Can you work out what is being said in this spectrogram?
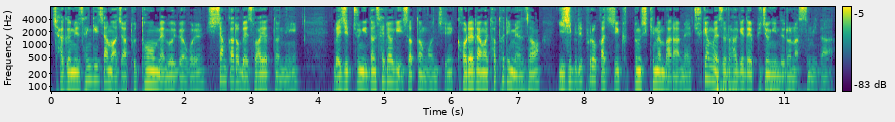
자금이 생기자마자 두터운 매물벽을 시장가로 매수하였더니 매집 중이던 세력이 있었던 건지 거래량을 터뜨리면서 21%까지 급등시키는 바람에 추격 매수를 하게 돼 비중이 늘어났습니다.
